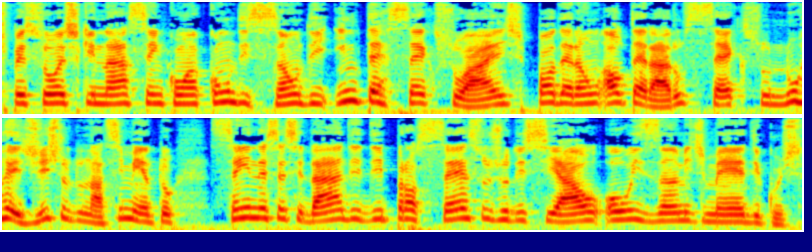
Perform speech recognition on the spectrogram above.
pessoas que nascem com a condição de intersexuais poderão alterar o sexo no registro do nascimento sem necessidade de processo judicial ou exames médicos.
